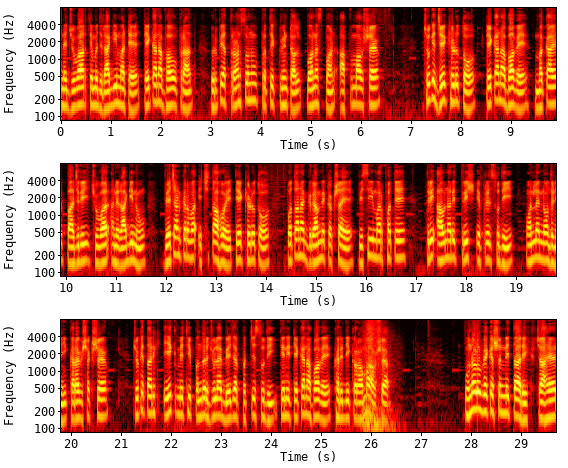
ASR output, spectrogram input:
અને જુવાર તેમજ રાગી માટે ટેકાના ભાવ ઉપરાંત રૂપિયા ત્રણસોનું પ્રતિ ક્વિન્ટલ બોનસ પણ આપવામાં આવશે. જોકે જે ખેડૂતો ટેકાના ભાવે મકાઈ, બાજરી, જુવાર અને રાગીનું વેચાણ કરવા ઈચ્છતા હોય તે ખેડૂતો પોતાના ગ્રામ્ય કક્ષાએ વીસી મારફતે ત્રી આવનારી ત્રીસ એપ્રિલ સુધી ઓનલાઈન નોંધણી કરાવી શકશે. જોકે તારીખ એક મેથી પંદર જુલાઈ બે હજાર પચીસ સુધી તેની ટેકાના ભાવે ખરીદી કરવામાં આવશે. ઉનાળુ વેકેશનની તારીખ જાહેર.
